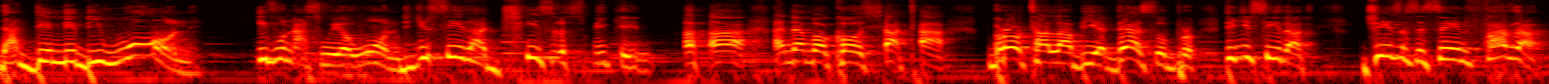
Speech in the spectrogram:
that they may be one, even as we are one. Did you see that? Jesus speaking. and then Shata. Bro Talabia. There's bro. Did you see that? Jesus is saying, Father,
